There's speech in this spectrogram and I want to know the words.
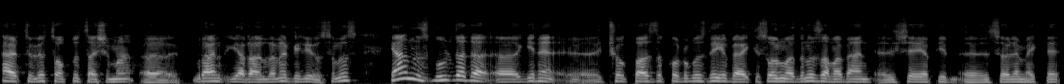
her türlü toplu taşımadan yararlanabiliyorsunuz. Yalnız burada da yine çok fazla konumuz değil belki sormadınız ama ben şey yapayım söylemekte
